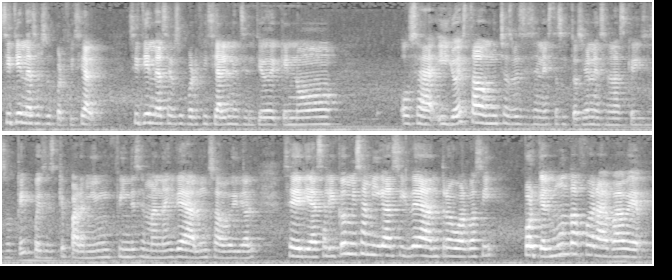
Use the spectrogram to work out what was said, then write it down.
sí tiende a ser superficial, sí tiende a ser superficial en el sentido de que no, o sea, y yo he estado muchas veces en estas situaciones en las que dices, ok, pues es que para mí un fin de semana ideal, un sábado ideal, sería salir con mis amigas, ir de antro o algo así, porque el mundo afuera va a ver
